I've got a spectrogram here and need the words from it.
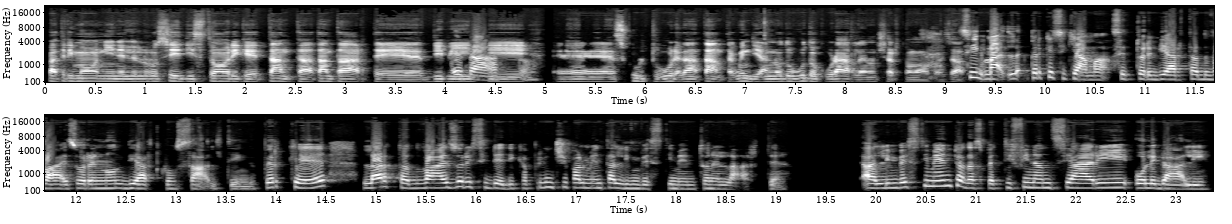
patrimoni, nelle loro sedi storiche, tanta, tanta arte, dipinti, esatto. eh, sculture, tanta, quindi hanno dovuto curarla in un certo modo. Esatto. Sì, ma l- perché si chiama settore di art advisor e non di art consulting? Perché l'art advisory si dedica principalmente all'investimento nell'arte, all'investimento e ad aspetti finanziari o legali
